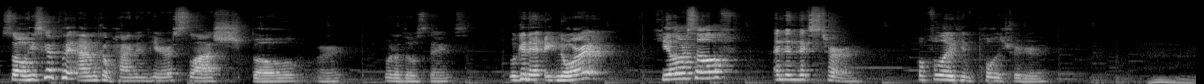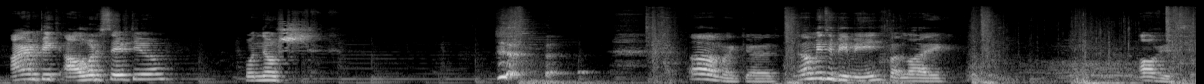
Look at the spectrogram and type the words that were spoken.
So he's gonna play Animal Companion here, slash Bow, right? One of those things. We're gonna ignore it, heal ourselves, and then next turn, hopefully we can pull the trigger. Hmm. Ironbeak Owl would have saved you, but no Oh my god. I don't mean to be mean, but like... Obviously.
